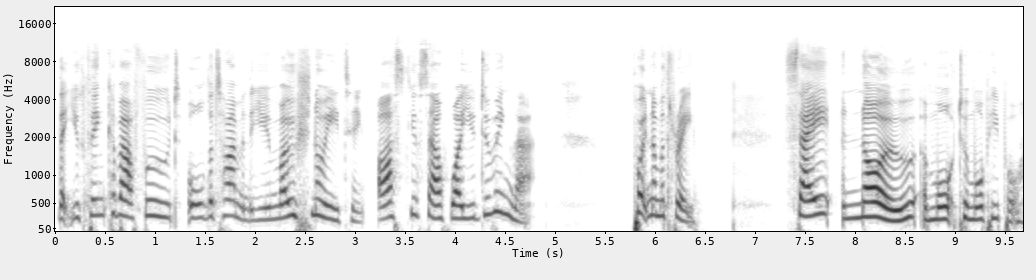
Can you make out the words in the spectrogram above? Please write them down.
that you think about food all the time and that you're emotional eating. Ask yourself why you're doing that. Point number three say no more to more people.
